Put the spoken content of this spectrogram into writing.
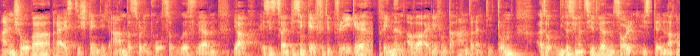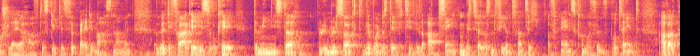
Anschober preist die ständig an, das soll ein großer Wurf werden. Ja, es ist zwar ein bisschen Geld für die Pflege drinnen, aber eigentlich unter anderen Titeln. Also wie das finanziert werden soll, ist demnach noch schleierhaft. Das gilt jetzt für beide Maßnahmen. Weil die Frage ist, okay, der Minister Blümel sagt, wir wollen das Defizit wieder absenken bis 2024 auf 1,5 Prozent. Aber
